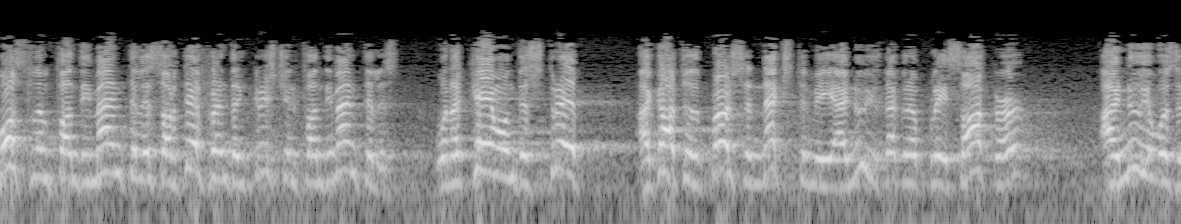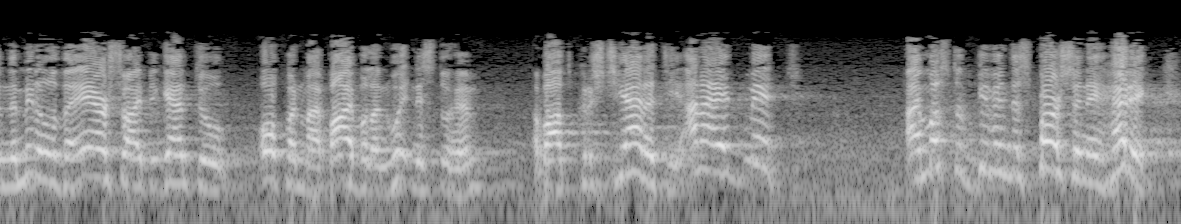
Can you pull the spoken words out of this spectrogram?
Muslim fundamentalists are different than Christian fundamentalists. When I came on this trip, I got to the person next to me. I knew he's not going to play soccer. I knew he was in the middle of the air, so I began to open my Bible and witness to him about Christianity. And I admit, I must have given this person a headache.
